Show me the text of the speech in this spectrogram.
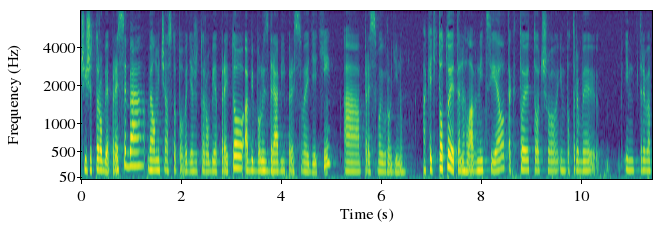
Čiže to robia pre seba, veľmi často povedia, že to robia preto, aby boli zdraví pre svoje deti, a pre svoju rodinu. A keď toto je ten hlavný cieľ, tak to je to, čo im potrebuje im treba,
